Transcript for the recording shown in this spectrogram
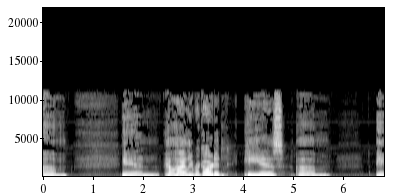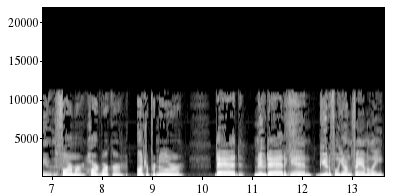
Um, in how highly regarded he is. Um, he farmer, hard worker, entrepreneur, dad, new dad again, beautiful young family,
